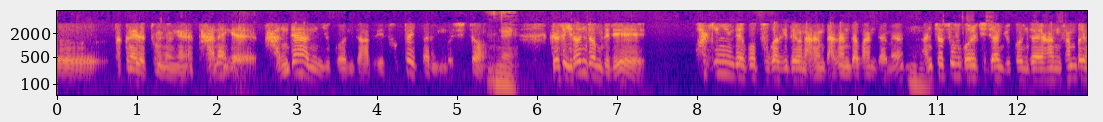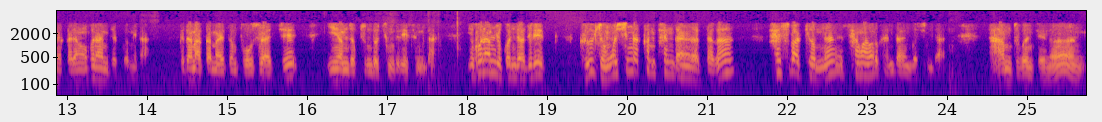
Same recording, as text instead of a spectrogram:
어, 박근혜 대통령의 탄핵에 반대한 유권자들이 섞여 있다는 것이죠. 네. 그래서 이런 점들이 확인이 되고 부각이 되어 나간, 나간다고 한다면 음. 안철수 후보를 지지한 유권자의 한 3분의 1가량은 호남이 될 겁니다. 그 다음 아까 말했던 보수랄지 이념적 중도층들이 있습니다. 이 호남 유권자들이 그 경우 심각한 판단을 갖다가 할 수밖에 없는 상황으로 간다는 것입니다. 다음 두 번째는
